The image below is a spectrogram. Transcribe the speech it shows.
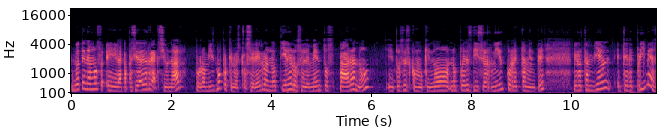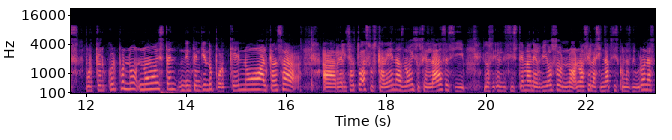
no tenemos eh, la capacidad de reaccionar por lo mismo, porque nuestro cerebro no tiene los elementos para, ¿no? entonces como que no, no puedes discernir correctamente, pero también te deprimes porque el cuerpo no, no está entendiendo por qué no alcanza a realizar todas sus cadenas, ¿no? Y sus enlaces y los, el sistema nervioso no, no hace la sinapsis con las neuronas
